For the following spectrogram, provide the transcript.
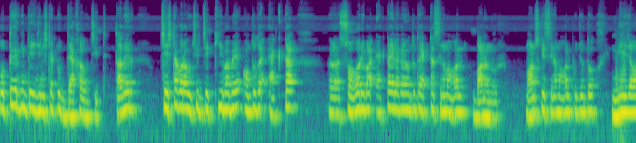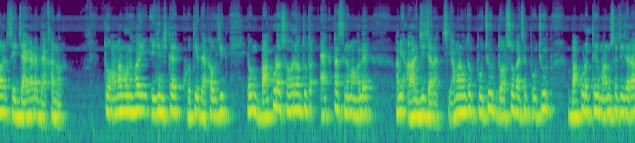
প্রত্যেকের কিন্তু এই জিনিসটা একটু দেখা উচিত। তাদের চেষ্টা করা উচিত যে কীভাবে অন্তত একটা শহরে বা একটা এলাকায় অন্তত একটা সিনেমা হল বানানোর, মানুষকে সিনেমা হল পর্যন্ত নিয়ে যাওয়ার সেই জায়গাটা দেখানোর। তো আমার মনে হয় এই জিনিসটা খতিয়ে দেখা উচিত এবং বাঁকুড়া শহরে অন্তত একটা সিনেমা হলের আমি আর্জি জানাচ্ছি। আমার মতো প্রচুর দর্শক আছে, প্রচুর বাঁকুড়ার থেকে মানুষ আছে যারা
